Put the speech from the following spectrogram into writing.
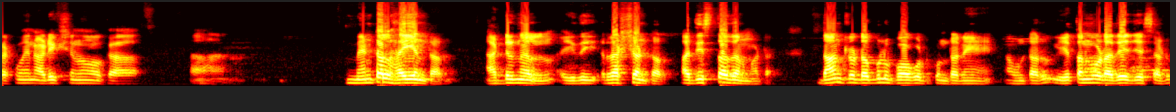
రకమైన అడిక్షన్ ఒక మెంటల్ హై అంటారు. అడ్రినల్ ఇది రష్ అంటారు. అది ఇస్తుంది అనమాట దాంట్లో డబ్బులు పోగొట్టుకుంటూనే ఉంటారు. ఇతను కూడా అదే చేశాడు.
